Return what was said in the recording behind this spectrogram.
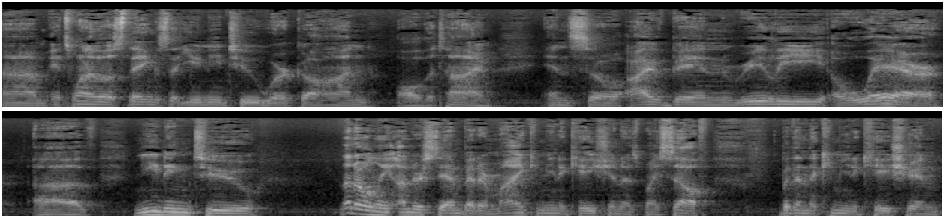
um, it's one of those things that you need to work on all the time. And so, I've been really aware of needing to not only understand better my communication as myself, but then the communication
